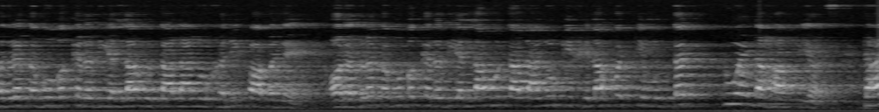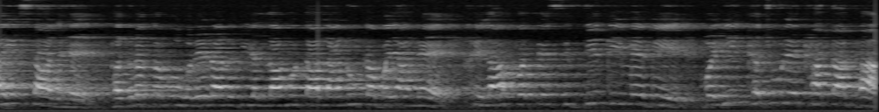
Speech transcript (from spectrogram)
حضرت ابو بکر رضی اللہ تعالیٰ عنہ خلیفہ بنے اور حضرت ابو بکر رضی اللہ تعالیٰ عنہ کی خلافت کی مدت ٹو اینڈ ہاف ایئرس ڈھائی سال ہے۔ حضرت ابو حریرہ رضی اللہ تعالیٰ عنہ کا بیان ہے۔ خلافت صدیقی میں بھی وہی کھجورے کھاتا تھا،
